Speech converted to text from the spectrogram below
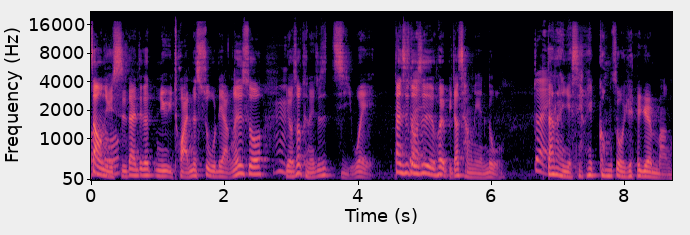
少女时代这个女团的数量，而是说有时候可能就是几位。但是都是会比较常联络，对，当然也是因为工作越来越忙，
